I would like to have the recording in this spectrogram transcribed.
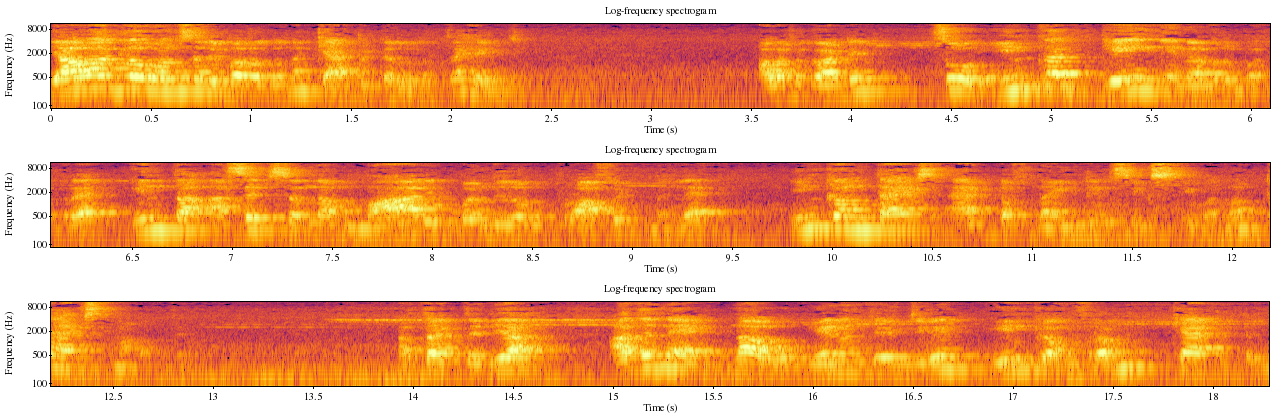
ಯಾವಾಗ್ಲೂ ಒಂದ್ಸರಿ ಬರೋದನ್ನ ಕ್ಯಾಪಿಟಲ್ ಅಂತ ಹೇಳ್ತೀವಿ. ಗಾಟ್ ಇಟ್ ಸೊ ಇಂಥ ಗೇನ್ ಏನಾದ್ರು ಬಂದ್ರೆ, ಇಂಥ ಅಸೆಟ್ಸ್ ಅನ್ನ ಮಾರಿ ಬಂದಿರೋ ಪ್ರಾಫಿಟ್ ಮೇಲೆ income tax act of nineteen sixty one tax ಮಾಡುತ್ತೆ. ಅರ್ಥ ಆಗ್ತಿದ್ಯಾ ಅದನ್ನೇ ನಾವು ಏನಂತ ಹೇಳ್ತೀವಿ? ಇನ್ಕಮ್ ಫ್ರಮ್ ಕ್ಯಾಪಿಟಲ್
